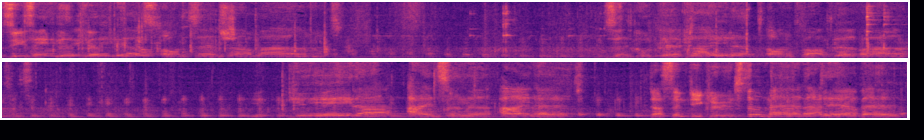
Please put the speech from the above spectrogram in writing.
Sie sehen glücklich aus und sind charmant. Sind gut gekleidet und wortgewandt. Jeder Einzelne ein Das sind die klügsten Männer der Welt.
